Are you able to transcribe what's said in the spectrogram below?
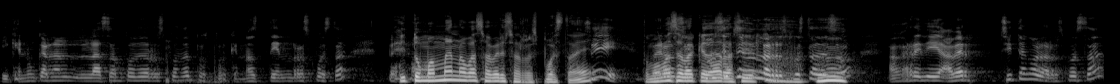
y que nunca las han podido responder, pues porque no tienen respuesta. Y tu mamá no va a saber esa respuesta, ¿eh? Sí. Tu mamá se va a si tú quedar sí así. tienes la respuesta de eso, agarra y di, a ver, si tengo la respuesta,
